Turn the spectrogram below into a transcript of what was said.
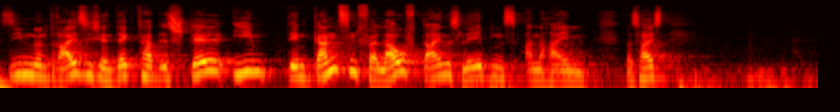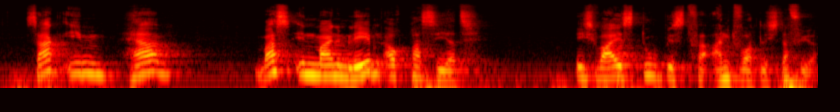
37 entdeckt hat, ist, stell ihm den ganzen Verlauf deines Lebens anheim. Das heißt, sag ihm, Herr, was in meinem Leben auch passiert ich weiß, du bist verantwortlich dafür.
